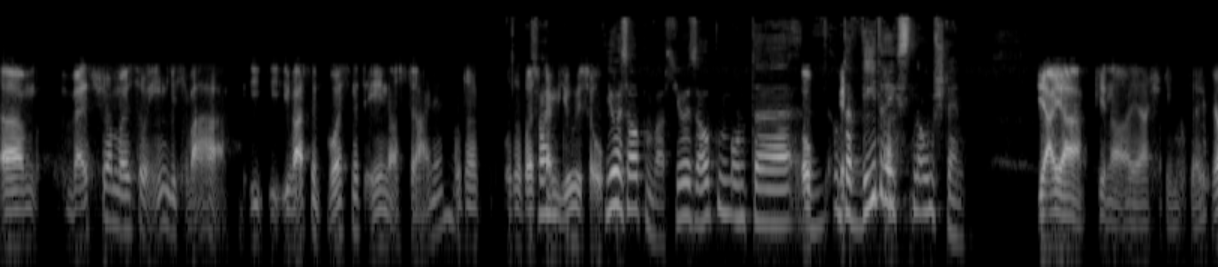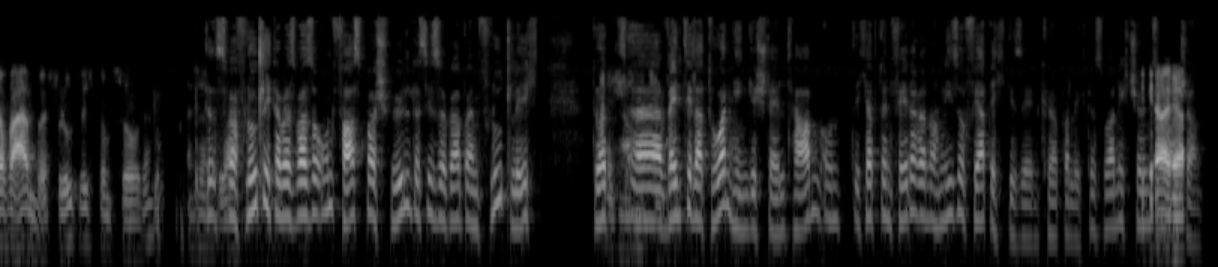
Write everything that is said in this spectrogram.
ähm, weil es schon mal so ähnlich war. Ich, ich weiß nicht, war es nicht eh in Australien oder, oder war es beim US Open? US Open war es. US Open unter, okay. unter widrigsten Umständen. Ja, ja, genau, ja, stimmt. Ich glaube auch Flutlicht und so, oder? Also, das ja. war Flutlicht, aber es war so unfassbar schwül, dass sie sogar beim Flutlicht dort äh, Ventilatoren hingestellt haben und ich habe den Federer noch nie so fertig gesehen körperlich. Das war nicht schön ja, zu anschauen. Ja.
